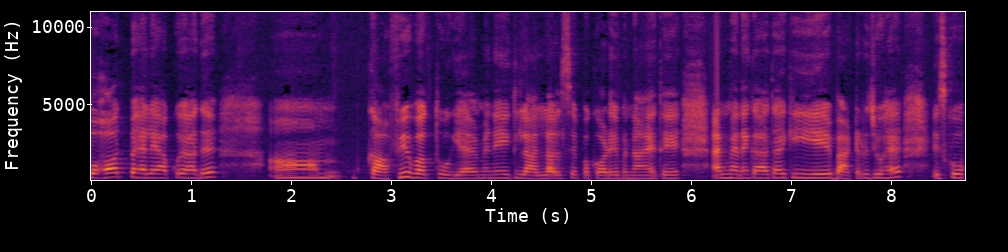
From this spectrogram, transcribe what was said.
बहुत पहले आपको याद है काफ़ी वक्त हो गया है। मैंने एक लाल लाल से पकौड़े बनाए थे एंड मैंने कहा था कि ये बैटर जो है, इसको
